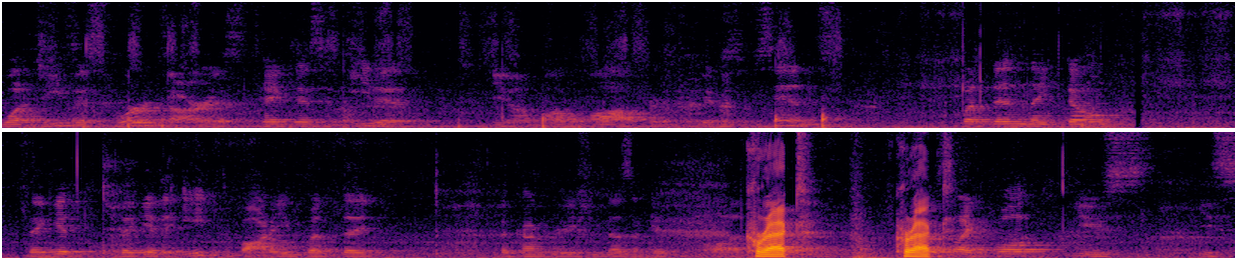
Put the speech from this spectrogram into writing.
what Jesus' words are is take this and eat it, you know, blah, blah, blah, for the forgiveness of sins. But then they don't, they get, they get to eat the body, but they, the congregation doesn't get the blood. Correct. Correct. It's like, well, you, s- you s-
